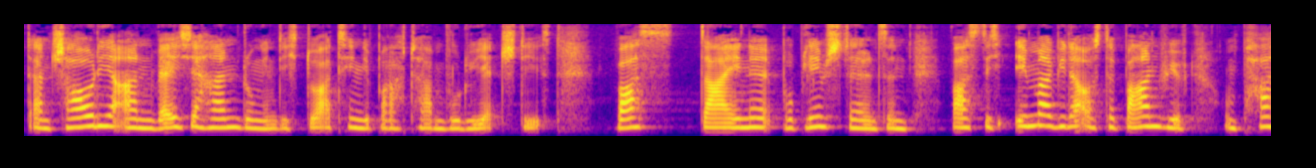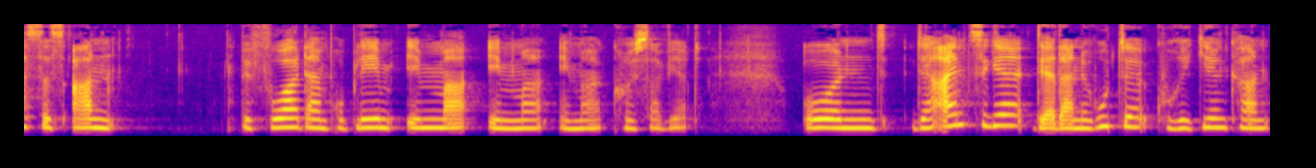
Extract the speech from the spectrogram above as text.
dann schau dir an, welche Handlungen dich dorthin gebracht haben, wo du jetzt stehst, was deine Problemstellen sind, was dich immer wieder aus der Bahn wirft und pass es an, bevor dein Problem immer, immer, immer größer wird. Und der Einzige, der deine Route korrigieren kann,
